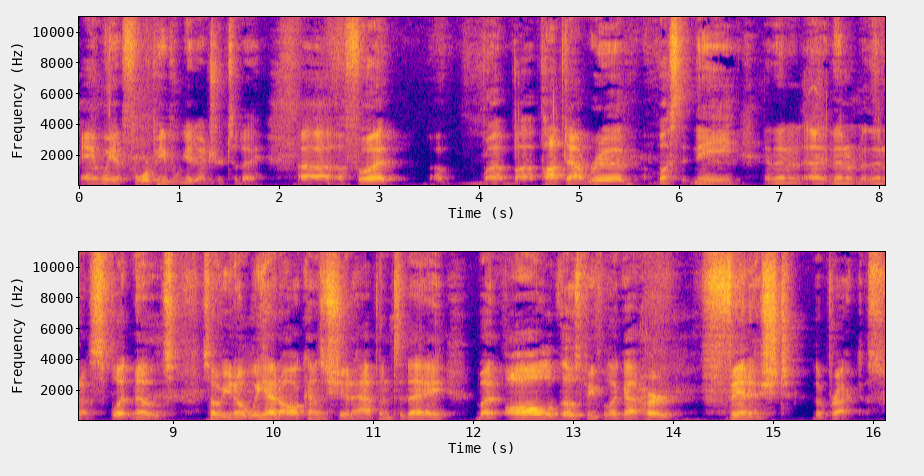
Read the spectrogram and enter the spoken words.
and we had four people get injured today, uh, a foot, a, a, a popped out rib, a busted knee, and then a, then a, then a split nose. So you know, we had all kinds of shit happen today, but all of those people that got hurt finished the practice.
